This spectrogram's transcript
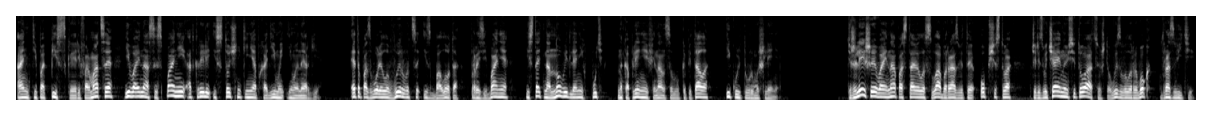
Антипапистская реформация и война с Испанией открыли источники необходимой им энергии. Это позволило вырваться из болота прозябания и стать на новый для них путь накопления финансового капитала и культуры мышления. Тяжелейшая война поставила слабо развитое общество в чрезвычайную ситуацию, что вызвало рывок в развитии.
